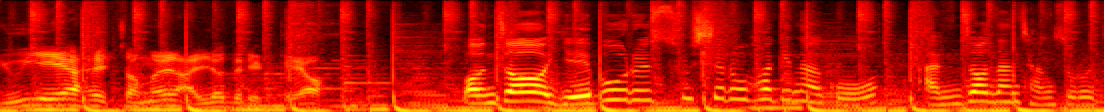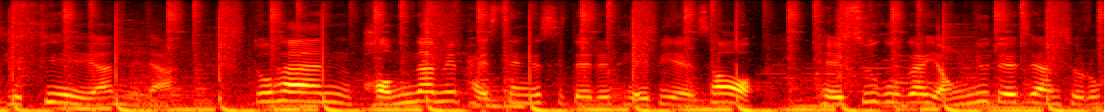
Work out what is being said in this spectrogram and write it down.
유의해야 할 점을 알려드릴게요. 먼저 예보를 수시로 확인하고 안전한 장소로 대피해야 합니다. 또한 범람이 발생했을 때를 대비해서 배수구가 역류되지 않도록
